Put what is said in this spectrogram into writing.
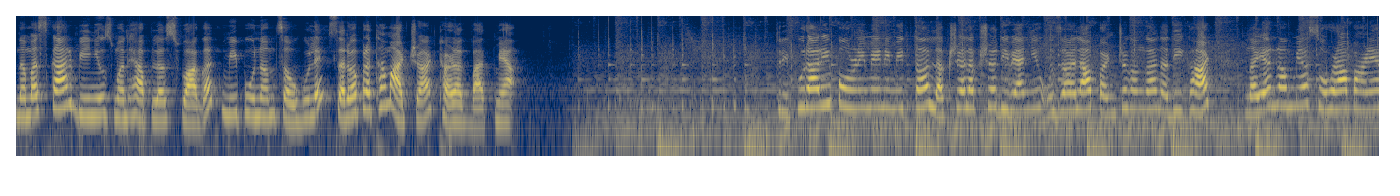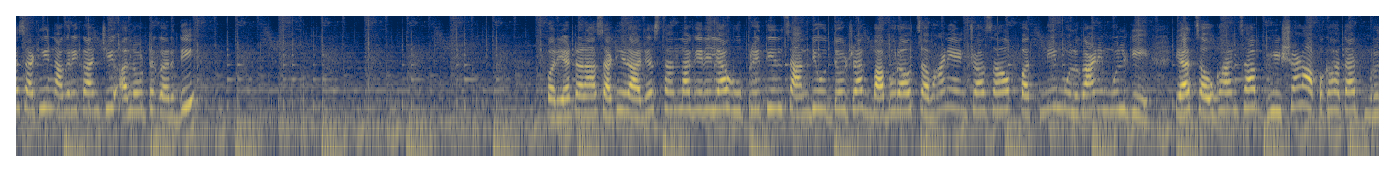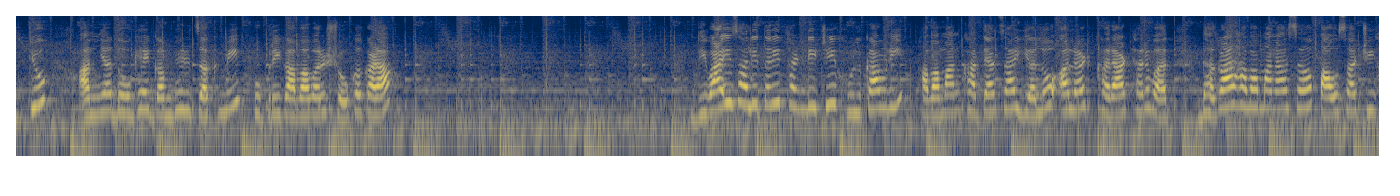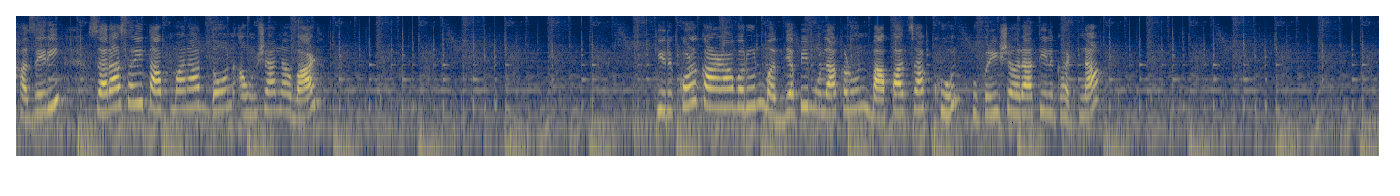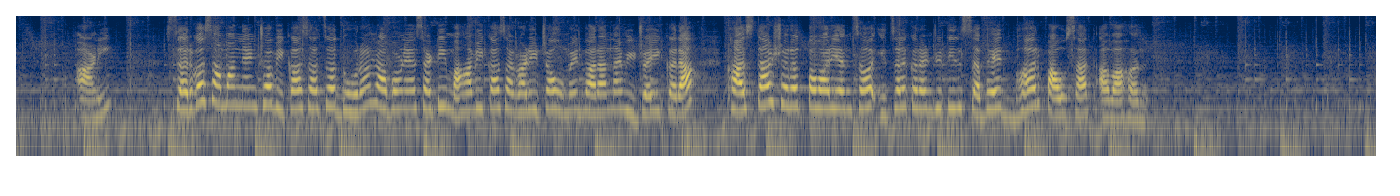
नमस्कार बी न्यूजमध्ये आपलं स्वागत. मी पूनम चौगुले. सर्वप्रथम आजच्या ठळक बातम्या. त्रिपुरारी पौर्णिमेनिमित्त लक्ष लक्ष दिव्यांनी उजळला पंचगंगा नदी घाट. नयनरम्य सोहळा पाहण्यासाठी नागरिकांची अलोट गर्दी. पर्यटनासाठी राजस्थानला गेलेल्या हुपरीतील चांदी उद्योजक बाबूराव चव्हाण यांच्यासह पत्नी मुलगा आणि मुलगी या चौघांचा भीषण अपघातात मृत्यू. अन्य दोघे गंभीर जखमी. हुपरी गावावर शोककळा. दिवाळी झाली तरी थंडीची हुलकावणी. हवामान खात्याचा येलो अलर्ट खरा ठरवत ढगाळ हवामानासह पावसाची हजेरी. सरासरी तापमानात दोन अंशानं वाढ. किरकोळ कारणावरून मद्यपी मुलाकडून बापाचा खून हुपरी शहरातील घटना आणि सर्वसामान्यांच्या विकासाचं धोरण राबवण्यासाठी महाविकास आघाडीच्या उमेदवारांना विजयी करा. खासदार शरद पवार यांचं इचलकरंजीतील सभेत भर पावसात आवाहन.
